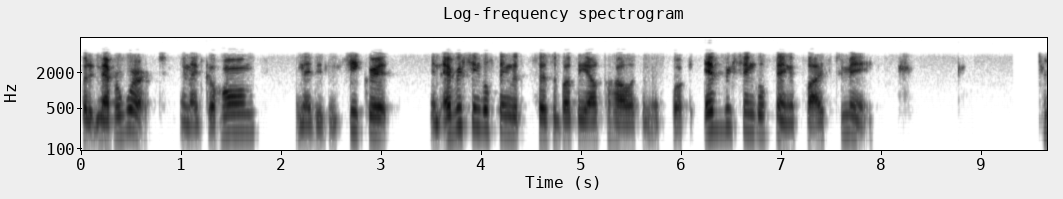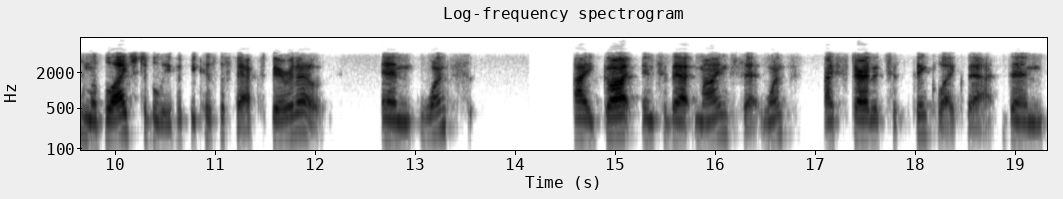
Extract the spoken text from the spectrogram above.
but it never worked. And I'd go home and I'd eat in secret. And every single thing that says about the alcoholic in this book, every single thing applies to me. I'm obliged to believe it because the facts bear it out. And once I got into that mindset, once I started to think like that, then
